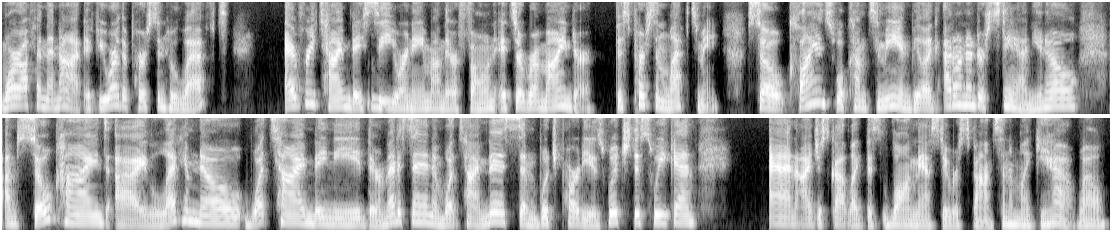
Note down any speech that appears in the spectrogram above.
More often than not, if you are the person who left every time they see your mm-hmm. name on their phone, it's a reminder this person left me. So clients will come to me and be like, I don't understand. You know, I'm so kind. I let him know what time they need their medicine and what time this and which party is which this weekend. And I just got like this long, nasty response. And I'm like, yeah, well,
